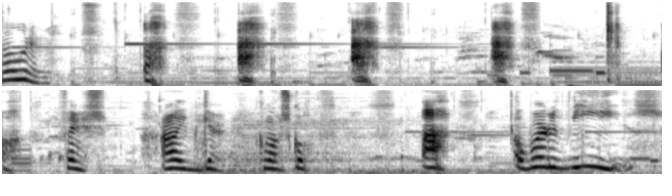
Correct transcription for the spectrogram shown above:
Oh, whatever. Ah. Ah. Ah. Ah. Oh, finish. I don't even care. Come on, let's go. Ah. Where are these?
